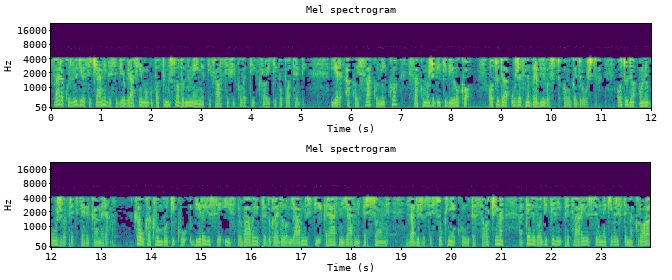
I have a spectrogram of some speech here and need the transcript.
stvara kod ljudi osjećanje da se biografije mogu potpuno slobodno menjati, falsifikovati, krojiti po potrebi. Jer ako je svako niko, svako može biti bilo ko. Otuda užasna brbljivost ovoga društva. Otuda ona gužva pred TV kamerama. Kao u kakvom butiku biraju se i isprobavaju pred ogledalom javnosti razne javne persone, zadižu se suknje, koluta se očima, a TV voditelji pretvaraju se u neke vrste makroa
